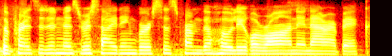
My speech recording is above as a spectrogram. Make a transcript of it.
The president is reciting verses from the Holy Quran in Arabic.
